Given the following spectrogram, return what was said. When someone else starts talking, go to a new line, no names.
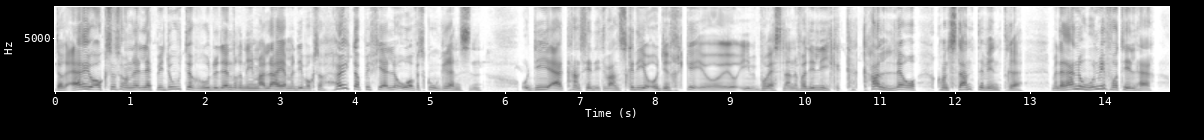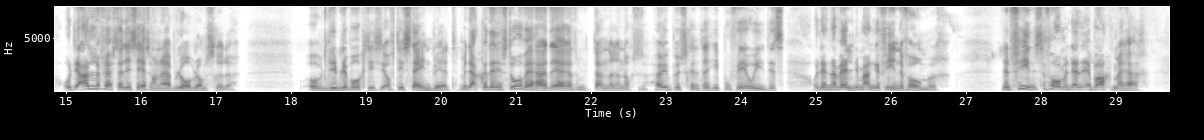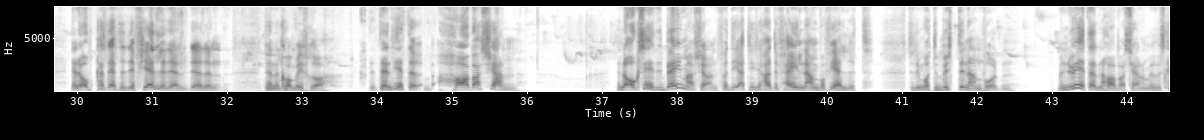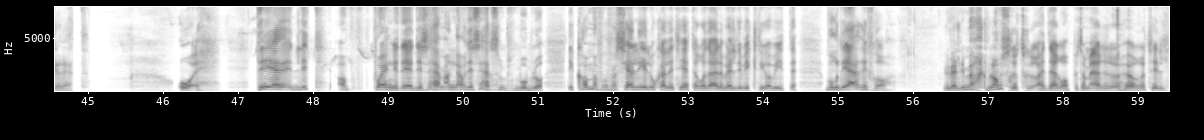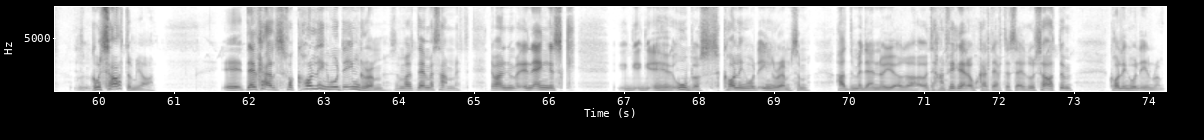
Det er jo også sånne lepidote rhododendron i Himalaya, men de vokser høyt oppe i fjellet over skoggrensen. Og de er kanskje litt vanskelige å dyrke på Vestlandet, for de liker kalde og konstante vintre. Men det er noen vi får til her. Og de aller fleste av disse er sånne blåblomstrede. Og de blir brukt ofte i steinbed. Men det er akkurat det jeg står ved her, det er en som danner en nokså høy busk, den heter hypofeoides. Og den har veldig mange fine former. Den fineste formen den er bak meg her. Den er oppkalt etter det fjellet den, der den, den kommer ifra. Den heter Habasjan. Den har også hett Beimasjan fordi at de hadde feil navn på fjellet. Så de måtte bytte navn på den. Men nå heter den Habasjan, om jeg husker rett. Og det er litt av poenget. Er disse her, mange av disse her små blå de kommer fra forskjellige lokaliteter, og da er det veldig viktig å vite hvor de er ifra. En veldig mørk blomster der oppe, som er, hører til rosatum, ja. Eh, den kalles for Collingwood Ingram. Som var, den samlet. Det var en, en engelsk eh, oberst, Collingwood Ingram, som hadde med den å gjøre. Og han fikk den oppkalt etter seg. Rosatum Collingwood Ingram.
